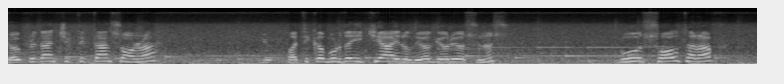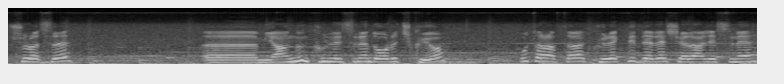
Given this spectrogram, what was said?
Köprüden çıktıktan sonra patika burada ikiye ayrılıyor görüyorsunuz. Bu sol taraf şurası eee, yangın kulesine doğru çıkıyor. Bu tarafta Kürekli Dere Şelalesi'ne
